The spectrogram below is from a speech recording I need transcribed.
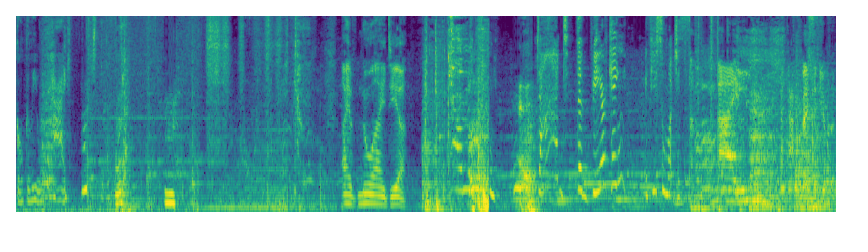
Goggly old hag. I have no idea. Um, Dad, the Bear King. If you so much as I humor.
